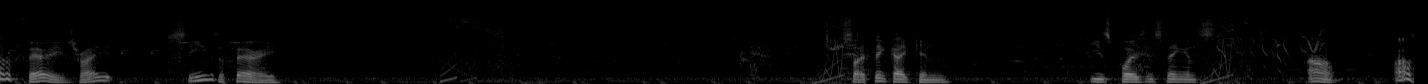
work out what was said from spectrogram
are fairies, right? Steenee's a fairy. So I think I can use Poison Sting and... Oh. Oh,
